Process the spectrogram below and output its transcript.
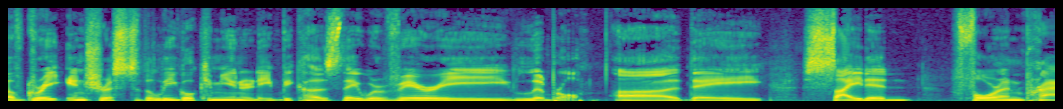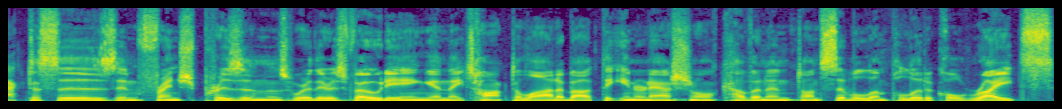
of great interest to the legal community because they were very liberal. Uh, they cited foreign practices in French prisons where there's voting, and they talked a lot about the International Covenant on Civil and Political Rights.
